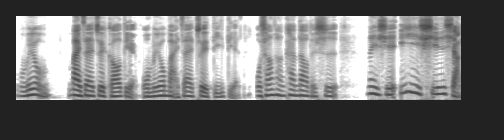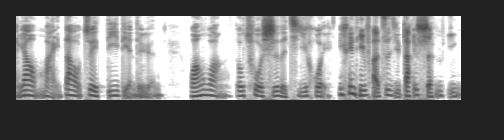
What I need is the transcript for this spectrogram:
我没有卖在最高点，我没有买在最低点。我常常看到的是。那些一心想要买到最低点的人，往往都错失了机会，因为你把自己当神明，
